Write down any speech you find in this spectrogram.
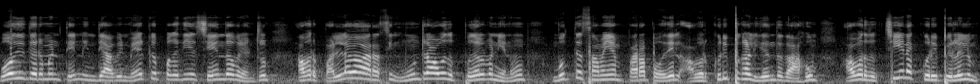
போதிதர்மன் தென் இந்தியாவின் மேற்கு பகுதியை சேர்ந்தவர் என்றும் அவர் பல்லவ அரசின் மூன்றாவது புதல்வன் எனவும் புத்த சமயம் பரப்புவதில் அவர் குறிப்புகள் இருந்ததாகவும் அவரது சீன குறிப்புகளிலும்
